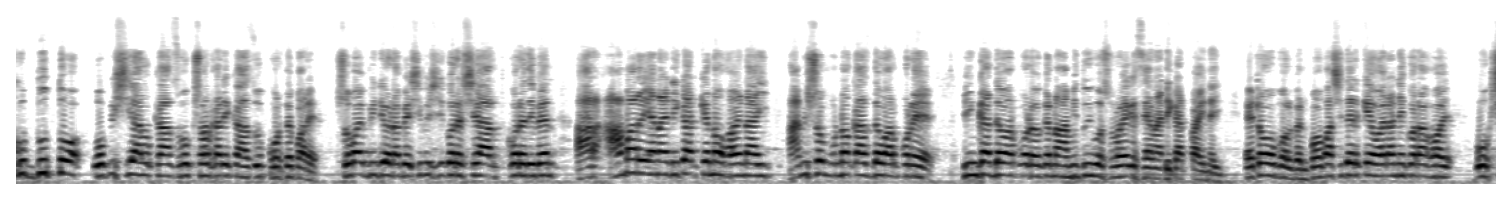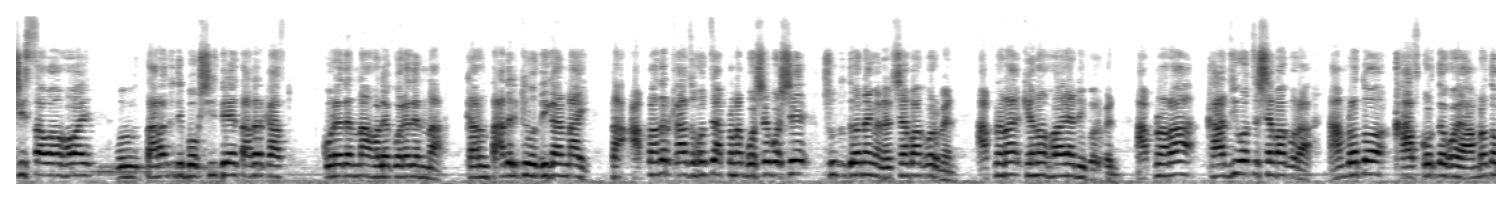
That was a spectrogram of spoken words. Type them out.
খুব দ্রুত অফিসিয়াল কাজ হোক, সরকারি কাজ হোক করতে পারে। সবাই ভিডিওটা বেশি বেশি করে শেয়ার করে দিবেন। আর আমার এনআইডি কার্ড কেন হয় নাই, আমি সম্পূর্ণ কাজ দেওয়ার পরে ফিঙ্গার দেওয়ার পরেও কেন আমি দুই বছর হয়ে গেছে এনআইডি কার্ড পাই নাই? এটাও বলবেন। প্রবাসীদেরকে হয়রানি করা হয় বকশিস চাওয়া হয় তারা যদি বকশিস দেয়, তাদের কাজ করে দেন না হলে করে দেন না। কারণ তাদের কি অধিকার নাই? তা আপনাদের কাজ হচ্ছে আপনারা বসে বসে শুধু জনগণের সেবা করবেন। আপনারা কেন হয়রানি করবেন? আপনারা কাজই হচ্ছে সেবা করা। আমরা তো কাজ করতে হয়, আমরা তো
